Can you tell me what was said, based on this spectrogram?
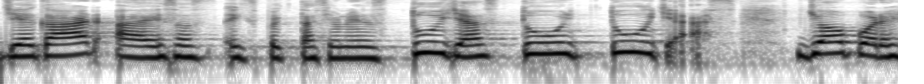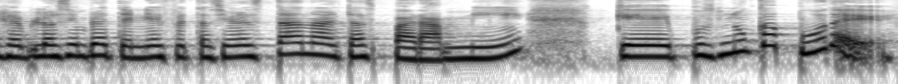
llegar a esas expectaciones tuyas, tú, tuyas. Yo, por ejemplo, siempre tenía expectaciones tan altas para mí que pues nunca pude.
